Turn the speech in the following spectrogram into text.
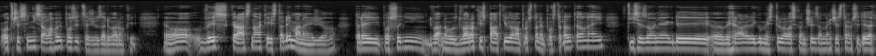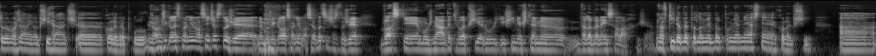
otřesení Salahovy pozice, že jo, za dva roky. Jo, vys krásná case tady Mané, že jo, tady poslední dva, nebo dva roky zpátky byl naprosto nepostradatelný. V té sezóně, kdy eh, vyhráli ligu mistrů, ale skončili za Manchesterem City, tak to byl možná nejlepší hráč eh, jako Liverpoolu. No, říkali jsme o něm vlastně často, že, nebo říkala se o něm asi obecně často, že vlastně je možná teď lepší a důležitější než ten eh, velebený Salah, že jo. No v té době podle mě byl poměrně jasně jako lepší. A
